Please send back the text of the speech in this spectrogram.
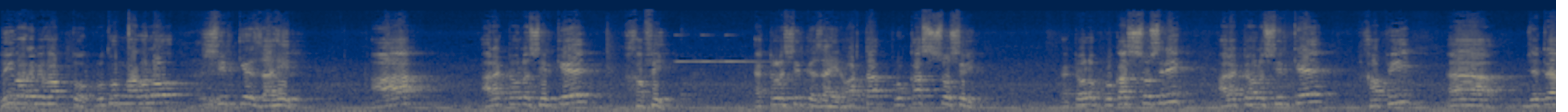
দুই ভাগে বিভক্ত। প্রথম ভাগ হলো শিরকে জাহির আর আরেকটা হলো শিরকে খাফি। একটা হলো শিরকে জাহির অর্থাৎ প্রকাশ্য শিরিক। একটা হলো প্রকাশ্য শিরিক আর একটা হলো শিরকে খাফি যেটা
